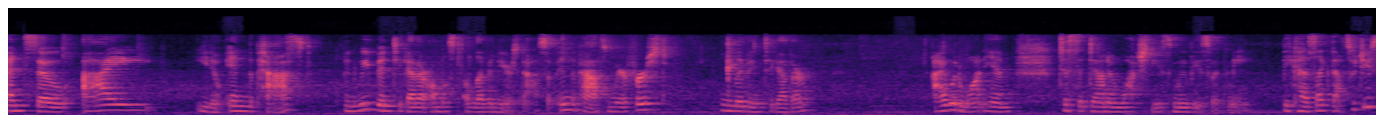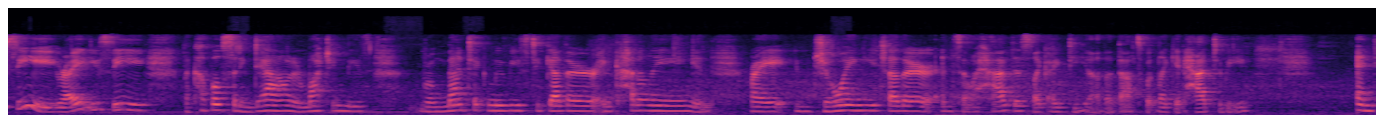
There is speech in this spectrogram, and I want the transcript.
And so I, you know, in the past, and we've been together almost 11 years now. So in the past, when we were first living together, I would want him to sit down and watch these movies with me because like that's what you see, right? You see the couple sitting down and watching these romantic movies together and cuddling and right enjoying each other and so i had this like idea that that's what like it had to be and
